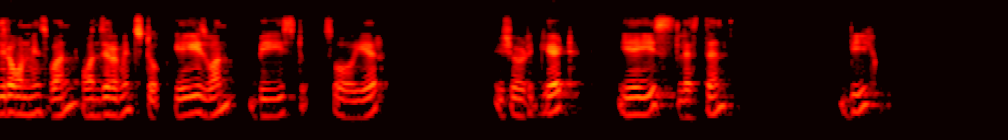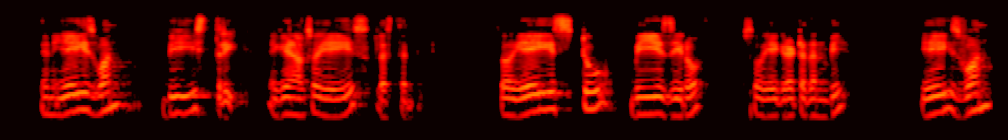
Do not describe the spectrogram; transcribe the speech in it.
0 1 means 1 1 0 means 2 a is 1 b is 2 so here you should get a is less than b. Then a is 1 b is 3 again also a is less than b. So a is 2 b is 0 so a greater than b. A is 1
